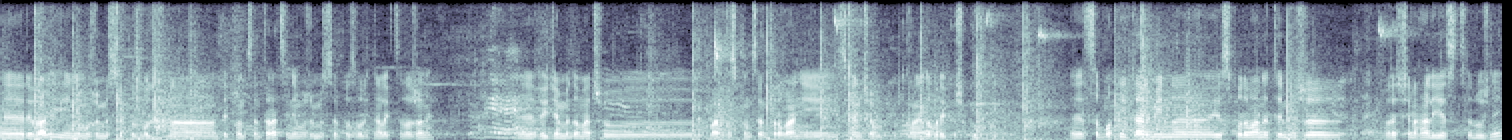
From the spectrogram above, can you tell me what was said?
e, rywali nie możemy sobie pozwolić na dekoncentrację, nie możemy sobie pozwolić na lekceważenie. E, Wyjdziemy do meczu bardzo skoncentrowani i z chęcią pokazania dobrej koszykówki. E, Sobotni termin e, jest spowodowany tym, że wreszcie na hali jest luźniej.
